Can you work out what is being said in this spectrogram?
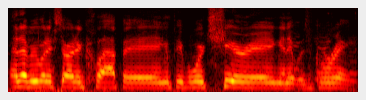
And everybody started clapping, and people were cheering, and it was great.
